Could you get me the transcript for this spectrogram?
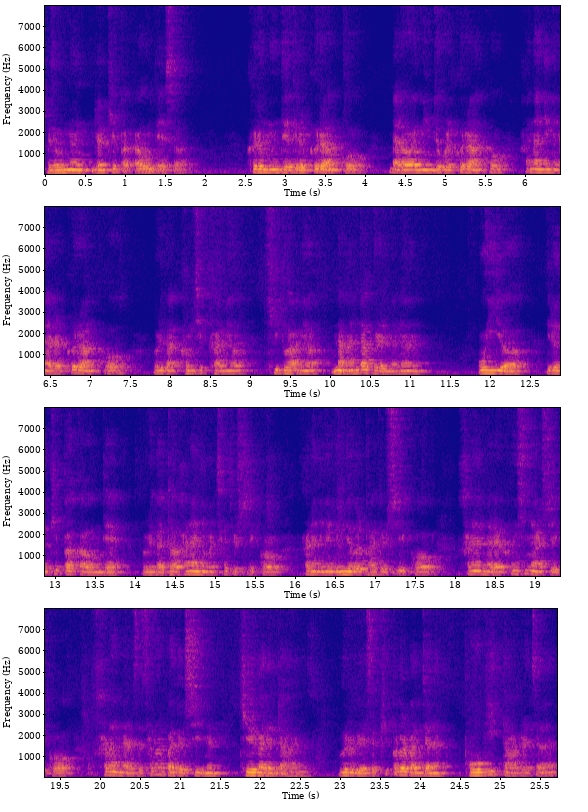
그래서 우리는 이런 핍박 가운데서 그런 문제들을 끌어안고 나라와 민족을 끌어안고 하나님의 나라를 끌어안고 우리가 금식하며 기도하며 나간다 그러면은 오히려 이런 핍박 가운데 우리가 더 하나님을 찾을 수 있고 하나님의 능력을 받을 수 있고 하나님 나라에 헌신할 수 있고 하나님 나라에서 상을 받을 수 있는 기회가 된다. 우리를 위해서 핍박을 받는 자는 복이 있다 그랬잖아요.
